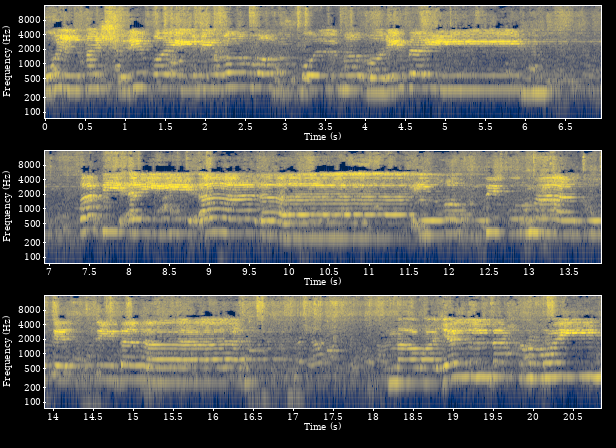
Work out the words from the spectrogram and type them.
المشرقين ورب المغربين. فبأي آلاء ربكما تكذبان؟ مرج البحرين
